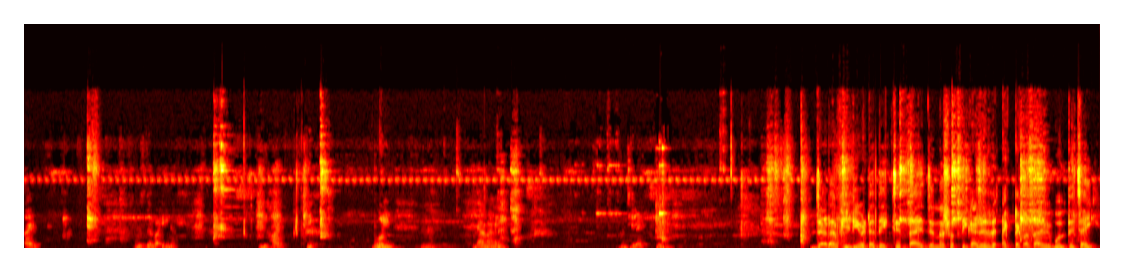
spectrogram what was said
তাই। বুঝতে পারি না। কি হয়? ঠিক। ভুল। জানা নেই। বুঝলে? যারা ভিডিওটা দেখছেন তাদের জন্য সত্যিকারের একটা কথা আমি বলতে চাই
